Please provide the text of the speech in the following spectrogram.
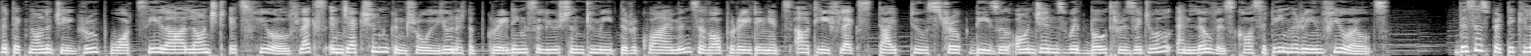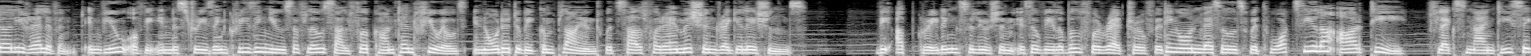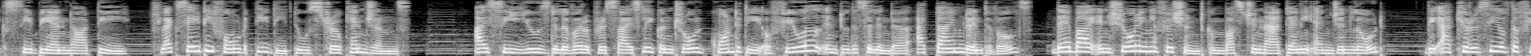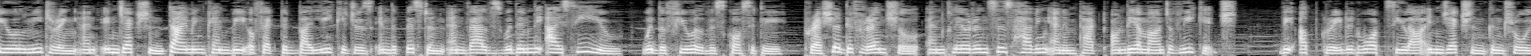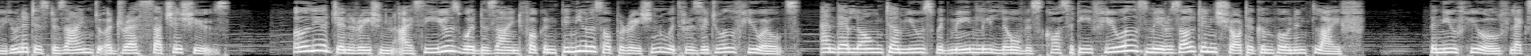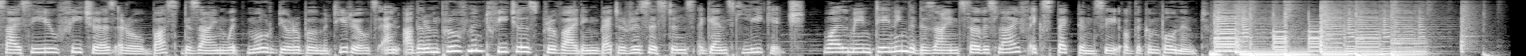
the technology group Wärtsilä launched its FuelFlex injection control unit upgrading solution to meet the requirements of operating its RT Flex Type 2-stroke diesel engines with both residual and low-viscosity marine fuels. This is particularly relevant in view of the industry's increasing use of low sulfur content fuels in order to be compliant with sulfur emission regulations. The upgrading solution is available for retrofitting on vessels with Wärtsilä RT, Flex 96 CB and RT, Flex 84 TD2 stroke engines. ICUs deliver a precisely controlled quantity of fuel into the cylinder at timed intervals, thereby ensuring efficient combustion at any engine load. The accuracy of the fuel metering and injection timing can be affected by leakages in the piston and valves within the ICU, with the fuel viscosity, pressure differential and clearances having an impact on the amount of leakage. The upgraded Wärtsilä injection control unit is designed to address such issues. Earlier generation ICUs were designed for continuous operation with residual fuels, and their long-term use with mainly low-viscosity fuels may result in shorter component life. The new FuelFlex ICU features a robust design with more durable materials and other improvement features providing better resistance against leakage, while maintaining the design service life expectancy of the component.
